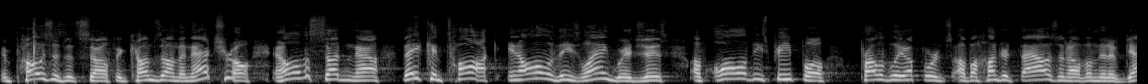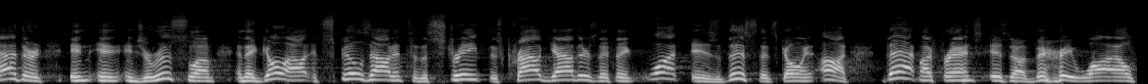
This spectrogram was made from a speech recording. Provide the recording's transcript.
imposes itself and comes on the natural. And all of a sudden now, they can talk in all of these languages of all these people, probably upwards of 100,000 of them that have gathered in, in, in, Jerusalem, and they go out, it spills out into the street, this crowd gathers, they think, what is this that's going on? That, my friends, is a very wild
